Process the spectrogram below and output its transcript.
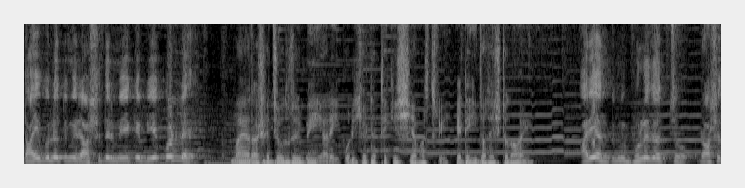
তাই বলে তুমি রাশেদের মেয়েকে বিয়ে করলে? মায়া রাশেদ চৌধুরীর মেয়ে আর এই পরিচয়টা থেকে সে আমার স্ত্রী এটা কি যথেষ্ট নয়। আরিয়ান তুমি ভুলে যাচ্ছ রাশেদ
